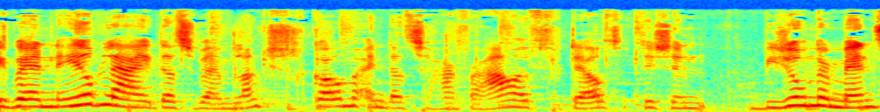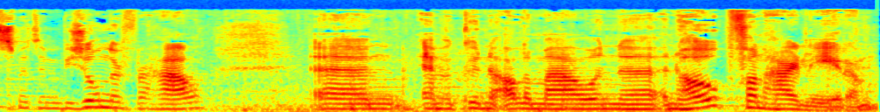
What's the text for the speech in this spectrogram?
Ik ben heel blij dat ze bij me langs is gekomen en dat ze haar verhaal heeft verteld. Het is een bijzonder mens met een bijzonder verhaal. Um, en we kunnen allemaal een, een hoop van haar leren.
